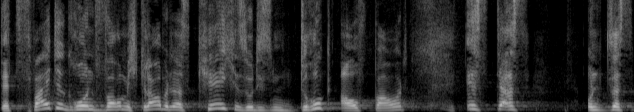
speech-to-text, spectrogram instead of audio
Der zweite Grund, warum ich glaube, dass Kirche so diesen Druck aufbaut, ist, dass, und das,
